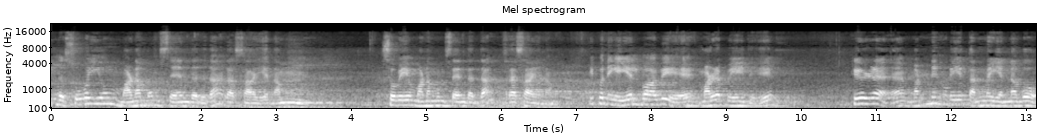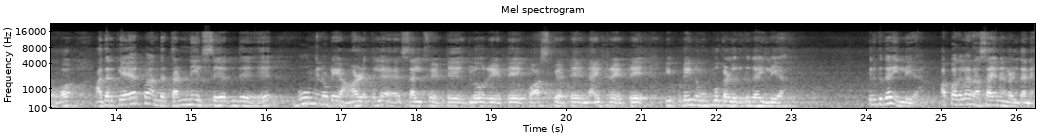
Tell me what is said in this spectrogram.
இந்த சுவையும் மனமும் சேர்ந்தது தான் ரசாயனம். சுவையும் மனமும் சேர்ந்தது தான் ரசாயனம். இப்போ நீங்கள் இயல்பாகவே மழை பெய்யுது கீழே மண்ணினுடைய தன்மை என்னவோ அதற்கேற்ப அந்த தண்ணீர் சேர்ந்து பூமியினுடைய ஆழத்தில் சல்ஃபேட்டு குளோரேட்டு பாஸ்பேட்டு நைட்ரேட்டு இப்படின்னு உப்புகள் இருக்குதா இல்லையா? இருக்குதா இல்லையா? அப்போ அதெல்லாம் ரசாயனங்கள் தானே.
